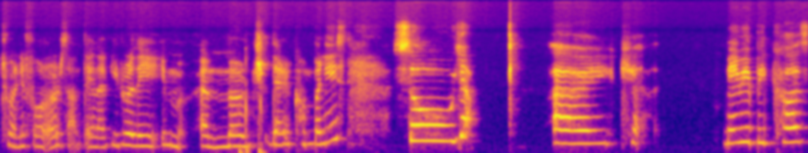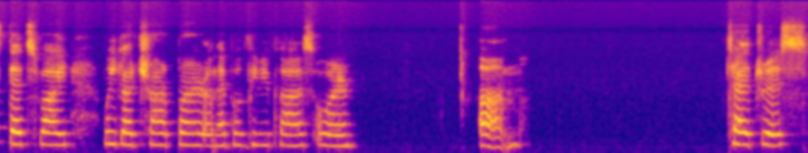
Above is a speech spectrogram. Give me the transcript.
24 or something like you really Im- merge their companies. So yeah, I can maybe because that's why we got Sharper on Apple TV Plus or um Tetris.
